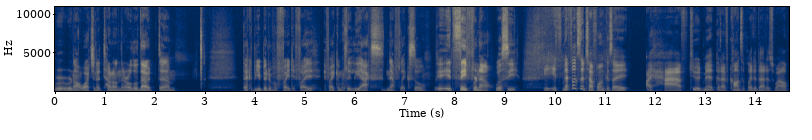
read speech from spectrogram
we're we're not watching a ton on there. Although that um, that could be a bit of a fight if I if I completely axe Netflix. So it's safe for now. We'll see. It's Netflix a tough one because I I have to admit that I've contemplated that as well.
